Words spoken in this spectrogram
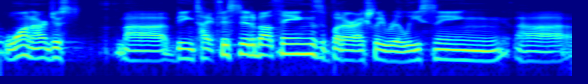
one aren't just uh, being tight-fisted about things but are actually releasing uh,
